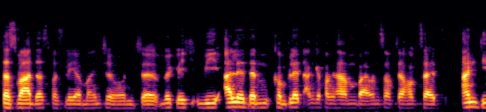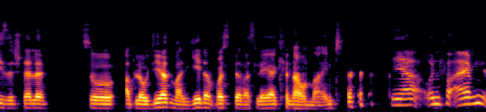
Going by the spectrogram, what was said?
das war das, was Lea meinte. Und äh, wirklich, wie alle dann komplett angefangen haben bei uns auf der Hochzeit an diese Stelle zu applaudieren, weil jeder wusste, was Lea genau meint. Ja, und vor allem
